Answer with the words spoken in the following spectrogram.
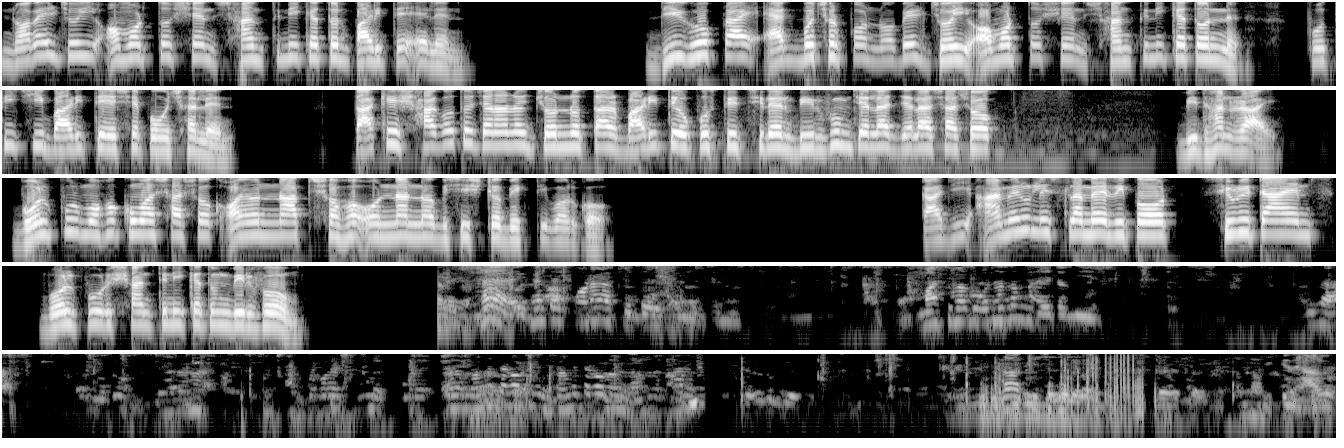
নোবেলজয়ী অমর্ত্য সেন শান্তিনিকেতন বাড়িতে এলেন। দীর্ঘ প্রায় এক বছর পর নোবেলজয়ী অমর্ত্য সেন শান্তিনিকেতনের প্রতীচী বাড়িতে এসে পৌঁছালেন। তাকে স্বাগত জানানোর জন্য তার বাড়িতে উপস্থিত ছিলেন বীরভূম জেলার জেলা শাসক বিধান রায়, বোলপুর মহকুমা শাসক অয়ননাথ সহ অন্যান্য বিশিষ্ট ব্যক্তিবর্গ। কাজী আমিরুল ইসলামের রিপোর্ট সিউড়ি টাইমস বোলপুর শান্তিনিকেতন বীরভূম। হ্যাঁ এখানটা করা আছে তো মাসিমাকে ওঠালাম না এটা দিয়ে। না কিছু করতে হবে না। এখানে আলো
